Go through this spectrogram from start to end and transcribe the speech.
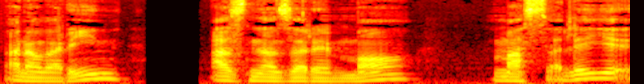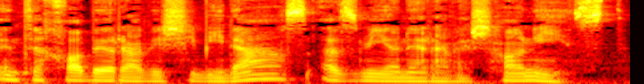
بنابراین از نظر ما مسئله انتخاب روشی بینقص از میان روش ها نیست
